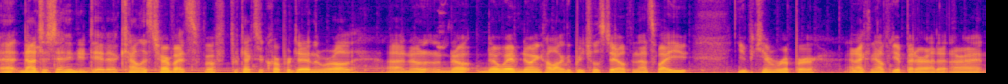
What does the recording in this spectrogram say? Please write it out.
uh, not just any new data, countless terabytes of protected corporate data in the world. Uh, no, no, no way of knowing how long the breach will stay open. That's why you, you became Ripper, and I can help you get better at it. All right.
